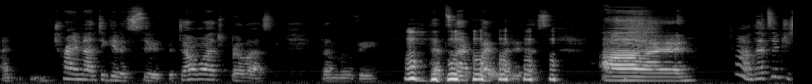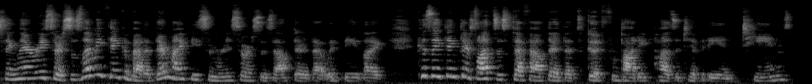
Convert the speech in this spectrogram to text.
I'm trying not to get a suit, but don't watch Burlesque, the movie. That's not quite what it is. Uh, oh, that's interesting. There are resources. Let me think about it. There might be some resources out there that would be like, because I think there's lots of stuff out there that's good for body positivity in teens,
